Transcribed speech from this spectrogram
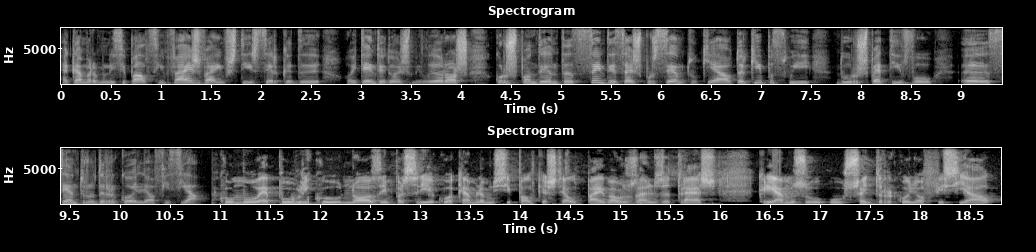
A Câmara Municipal de Sinfãs vai investir cerca de 82 mil euros, correspondente a 66% que a autarquia possui do respectivo uh, centro de recolha oficial. Como é público, nós, em parceria com a Câmara Municipal de Castelo Paiva, há uns anos atrás, criámos o, o Centro de Recolha Oficial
